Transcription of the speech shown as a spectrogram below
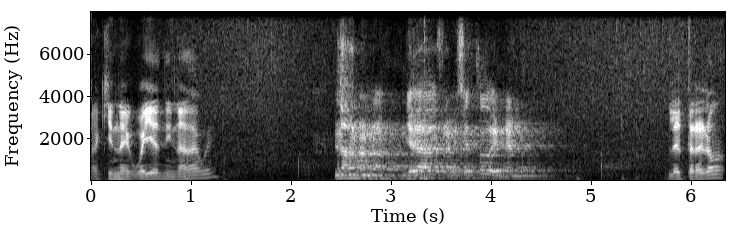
Aquí no hay huellas ni nada, güey. No, no, no. Ya revisé todo y no. Letrero.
